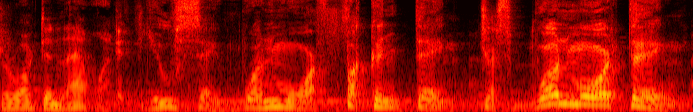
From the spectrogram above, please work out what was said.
Sure walked into that one. If you say one more fucking thing, just one more thing.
